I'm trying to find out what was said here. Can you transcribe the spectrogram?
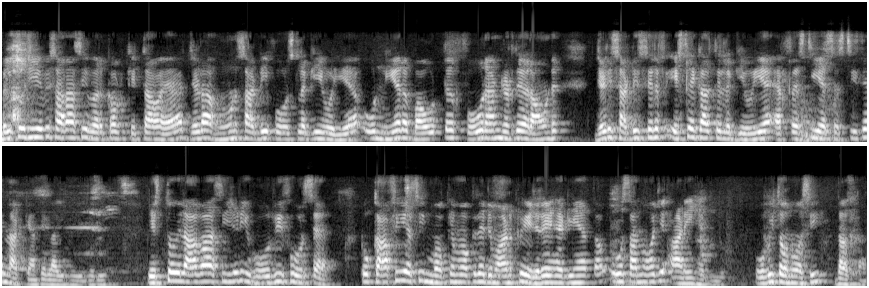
ਬਿਲਕੁਲ ਜੀ, ਇਹ ਵੀ ਸਾਰਾ ਅਸੀਂ ਵਰਕਆਊਟ ਕੀਤਾ ਹੋਇਆ ਹੈ। ਜਿਹੜਾ ਹੁਣ ਸਾਡੀ ਫੋਰਸ ਲੱਗੀ ਹੋਈ ਹੈ, ਉਹ ਨੀਅਰ ਅਬਾਊਟ 400 ਦੇ ਅਰਾਊਂਡ ਜਿਹੜੀ ਸਾਡੀ ਸਿਰਫ ਇਸੇ ਗੱਲ ਤੇ ਲੱਗੀ ਹੋਈ ਹੈ ਐਫਐਸਟੀ ਐਸਐਸਟੀ ਤੇ ਨਾਕਿਆਂ ਤੇ ਲਾਈ ਹੋਈ ਹੈ ਜਿਹੜੀ। ਇਸ ਤੋਂ ਇਲਾਵਾ ਅਸੀਂ ਜਿਹੜੀ ਹੋਰ ਵੀ ਫੋਰਸ ਹੈ, ਉਹ ਕਾਫੀ ਅਸੀਂ ਮੌਕੇ ਮੌਕੇ ਤੇ ਡਿਮਾਂਡ ਭੇਜ ਰਹੇ ਹੈਗੇ ਆ, ਤਾਂ ਉਹ ਸਾਨੂੰ ਹਜੇ ਆਣੀ ਹੈਗੀ ਹੈ। ਉਹ ਵੀ ਤੁਹਾਨੂੰ ਅਸੀਂ ਦੱਸ ਦਾਂਗੇ।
